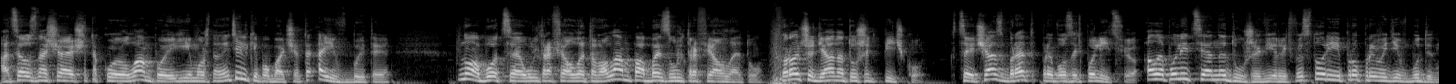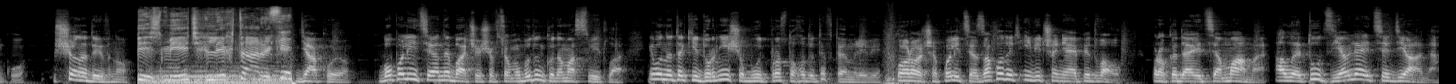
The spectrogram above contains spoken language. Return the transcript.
А це означає, що такою лампою її можна не тільки побачити, а й вбити. Ну або це ультрафіолетова лампа без ультрафіолету. Коротше, Діана тушить пічку. В цей час Бред привозить поліцію, але поліція не дуже вірить в історії про привидів будинку. Що не дивно. Візьміть ліхтарики. Дякую. Бо поліція не бачить, що в цьому будинку нема світла, і вони такі дурні, що будуть просто ходити в темряві. Коротше, поліція заходить і відчиняє підвал. Прокидається мама, але тут з'являється Діана.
